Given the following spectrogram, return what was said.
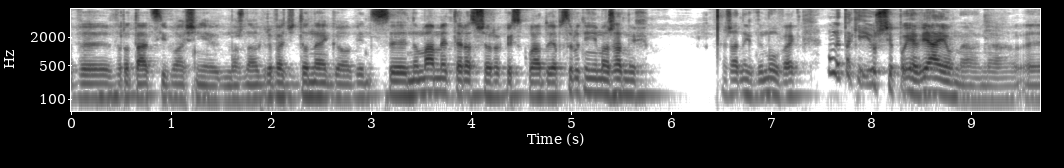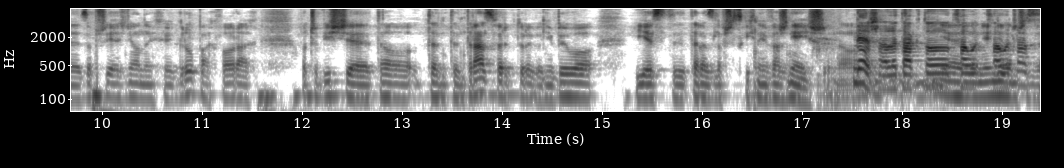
w, w rotacji właśnie, można ogrywać Donego, więc e, no mamy teraz szerokość składu i absolutnie nie ma żadnych żadnych wymówek, ale takie już się pojawiają na, na e, zaprzyjaźnionych grupach, forach. Oczywiście to, ten, ten transfer, którego nie było, jest teraz dla wszystkich najważniejszy. No, Wiesz, ale tak to nie, cały, no nie- nie cały czas,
